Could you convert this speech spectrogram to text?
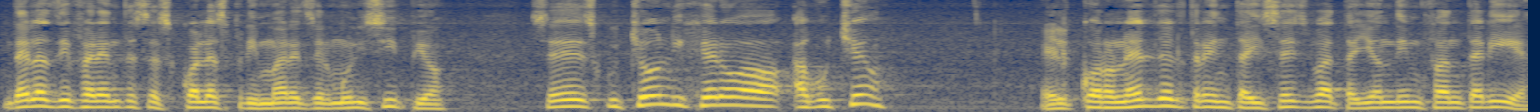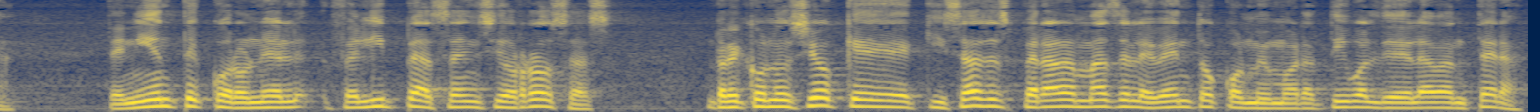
de las diferentes escuelas primarias del municipio, se escuchó un ligero abucheo. El coronel del 36 Batallón de Infantería, teniente coronel Felipe Asensio Rosas, reconoció que quizás esperaran más del evento conmemorativo al Día de la Bandera,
